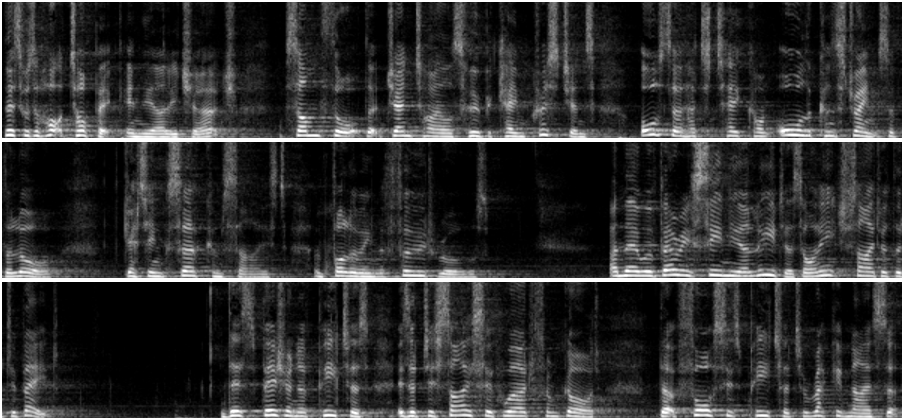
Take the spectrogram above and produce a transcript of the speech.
This was a hot topic in the early church. Some thought that Gentiles who became Christians also had to take on all the constraints of the law, getting circumcised and following the food rules. And there were very senior leaders on each side of the debate this vision of Peter's is a decisive word from God that forces Peter to recognize that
